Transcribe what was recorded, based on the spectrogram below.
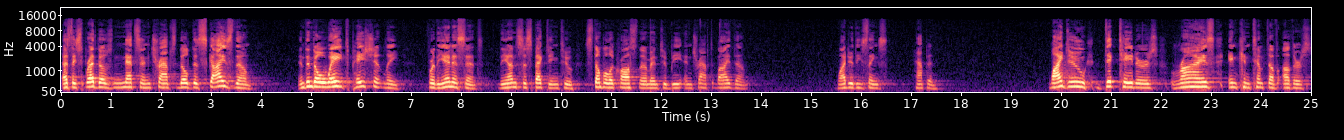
as they spread those nets and traps, they'll disguise them. And then they'll wait patiently for the innocent, the unsuspecting, to stumble across them and to be entrapped by them. Why do these things happen? Why do dictators rise in contempt of others?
